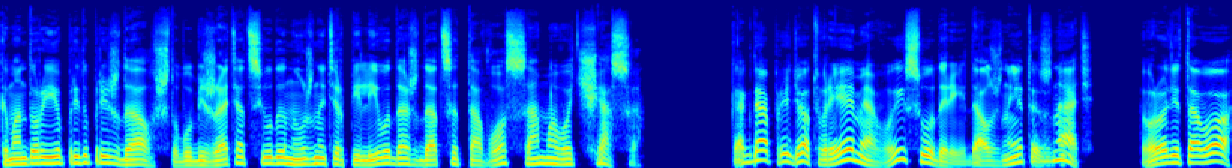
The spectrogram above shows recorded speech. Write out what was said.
Командор ее предупреждал, чтобы убежать отсюда, нужно терпеливо дождаться того самого часа. «Когда придет время, вы, судари, должны это знать. Вроде того,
